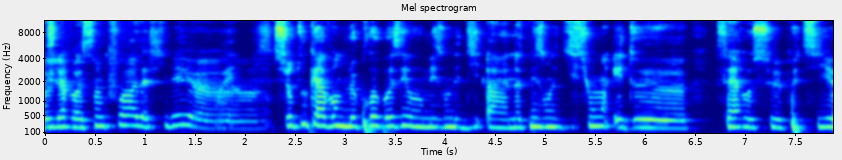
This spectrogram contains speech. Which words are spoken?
le lire cinq fois d'affilée. euh, Surtout qu'avant de le proposer aux maisons d'édi- à notre maison d'édition et de faire ce petit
